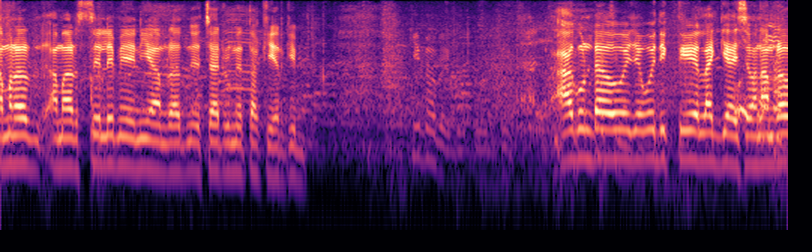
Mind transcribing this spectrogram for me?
আমরা আমার ছেলে মেয়ে নিয়ে আমরা চার রুমে থাকি আর কি। আগুনটা ওই যে ওই দিক থেকে লাগিয়ে আইছে মানে আমরাও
